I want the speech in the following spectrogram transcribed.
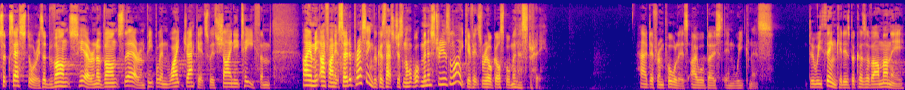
success stories, advance here and advance there, and people in white jackets with shiny teeth. And I, mean, I find it so depressing because that's just not what ministry is like if it's real gospel ministry. How different Paul is, I will boast in weakness. Do we think it is because of our money,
